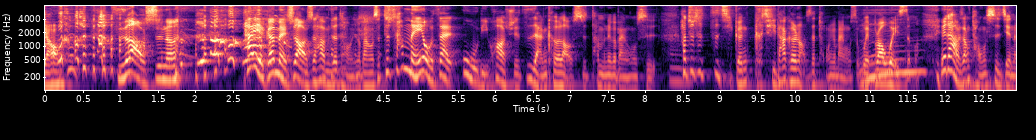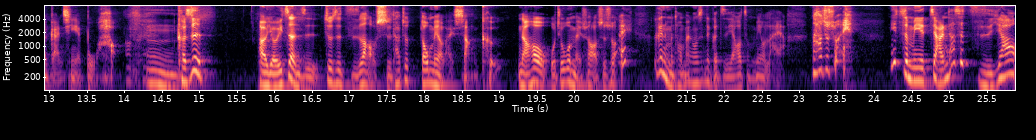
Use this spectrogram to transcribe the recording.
妖。子老师呢，他也跟美术老师他们在同一个办公室，就是他没有在物理、化学、自然科老师他们那个办公室，他就是自己跟其他科老师在同一个办公室，我也不知道为什么，因为他好像同事间的感情也不好。嗯，可是啊、呃，有一阵子就是子老师他就都没有来上课，然后我就问美术老师说：“哎，跟你们同办公室那个紫妖怎么没有来啊？”然后他就说：“哎。”你怎么也讲人家是紫妖？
